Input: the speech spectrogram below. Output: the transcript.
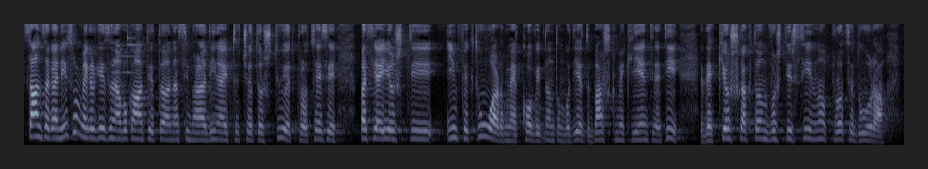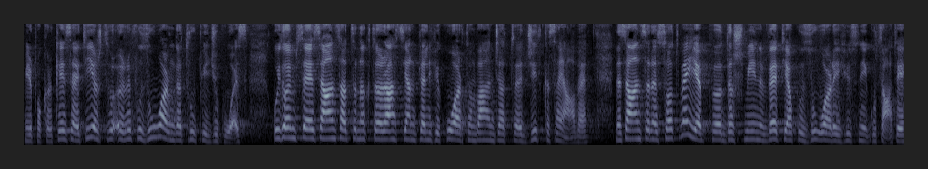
Seanca ka nisur me kërkesën e avokatit të Nasim Haradinajt që të shtyhet procesi pasi ai është i infektuar me Covid nëntëmbëdhjetë bashkë me klientin e tij dhe kjo shkakton vështirësi në procedura, mirëpo kërkesa e tij është refuzuar nga trupi gjykues. Kujtojmë se seancat në këtë rast janë planifikuar të mbahen gjatë gjithë kësaj jave. Në seancën e sotme jep dëshminë vetë i akuzuari Hysni Gucati.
